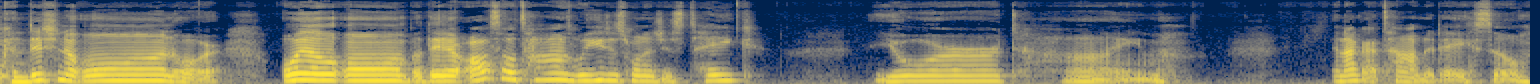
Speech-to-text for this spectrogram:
conditioner on or oil on. But there are also times where you just want to just take your time. And I got time today, so.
